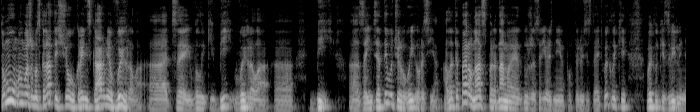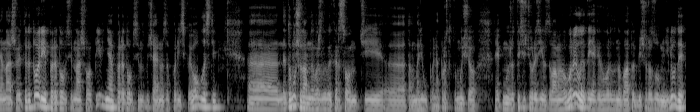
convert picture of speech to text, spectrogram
Тому ми можемо сказати, що українська армія виграла е, цей великий бій, виграла е, бій за ініціативу черговий росіян. Але тепер у нас перед нами дуже серйозні, повторюся, стоять виклики. Виклики звільнення нашої території, передовсім нашого півдня, передовсім, звичайно, Запорізької області. Е, Не тому, що нам не важливий Херсон чи е, там Маріуполь, а просто тому, що, як ми вже тисячу разів з вами говорили, де як і говорили набагато більш розумні люди,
